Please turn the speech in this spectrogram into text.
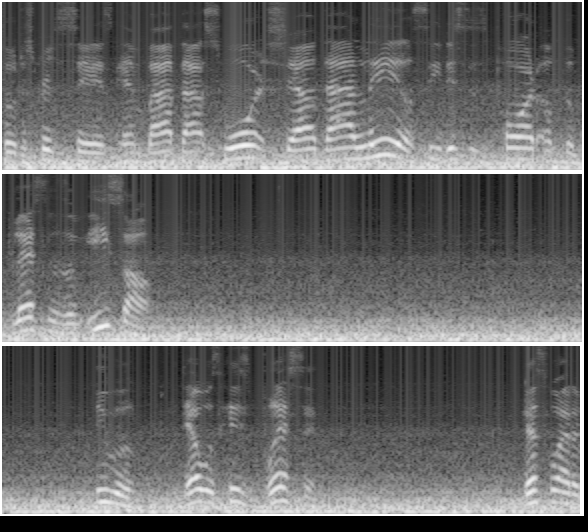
So the scripture says, And by thy sword shall thou live. See, this is part of the blessings of Esau. He was that was his blessing. That's why the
